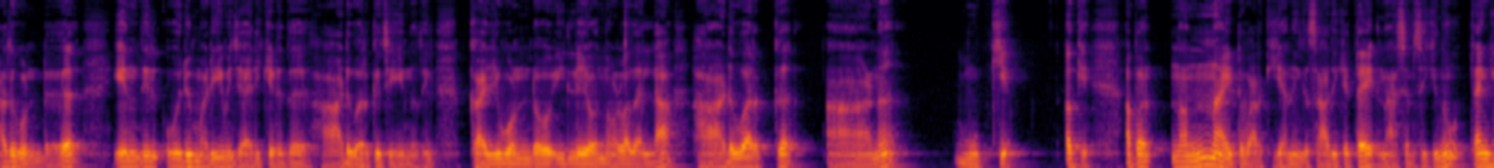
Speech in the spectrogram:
അതുകൊണ്ട് എന്തിൽ ഒരു മടിയും വിചാരിക്കരുത് ഹാർഡ് വർക്ക് ചെയ്യുന്നതിൽ. കഴിവുണ്ടോ ഇല്ലയോ എന്നുള്ളതല്ല ഹാർഡ് വർക്ക് ആണ് മുഖ്യം. ഓക്കെ അപ്പം നന്നായിട്ട് വർക്ക് ചെയ്യാൻ നിങ്ങൾക്ക് സാധിക്കട്ടെ എന്ന് ആശംസിക്കുന്നു. താങ്ക്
